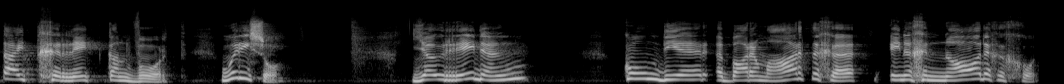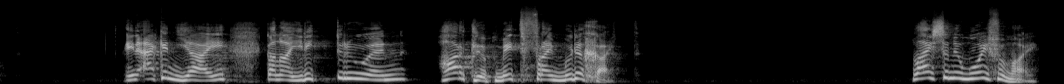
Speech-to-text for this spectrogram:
tyd gered kan word. Hoor hierso. Jou redding kom deur 'n barmhartige en 'n genadige God. En ek en jy kan na hierdie troon hardloop met vrymoedigheid. Luister nou mooi vir my.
